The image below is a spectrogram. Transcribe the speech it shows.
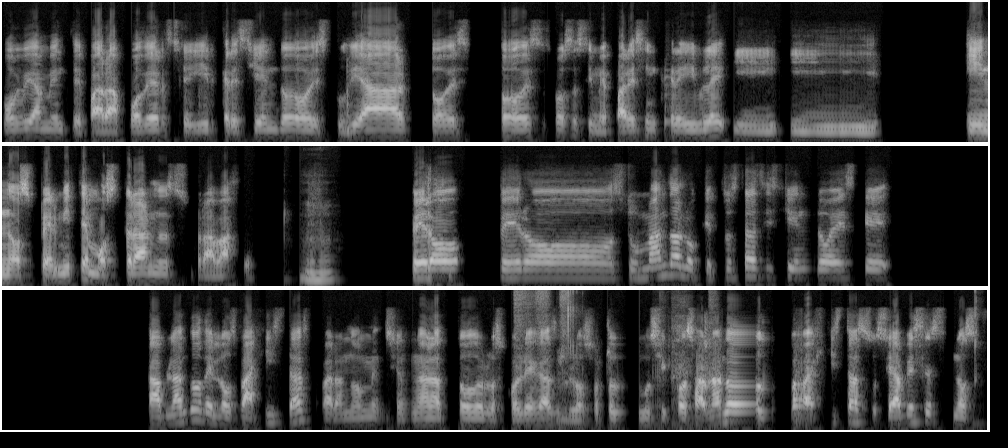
Obviamente, para poder seguir creciendo, estudiar, todo todas esas cosas, y me parece increíble y, y, nos permite mostrar nuestro trabajo. Pero, pero sumando a lo que tú estás diciendo es que, hablando de los bajistas, para no mencionar a todos los colegas, los otros músicos, hablando de los bajistas, o sea, a veces nos,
